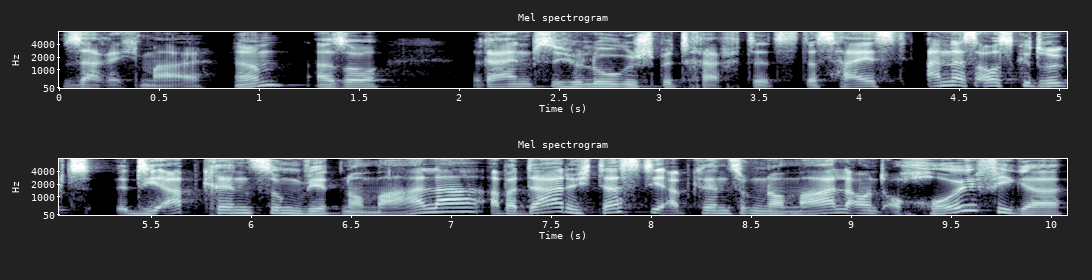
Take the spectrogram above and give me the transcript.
sag ich mal. Ne? Also rein psychologisch betrachtet. Das heißt, anders ausgedrückt, die Abgrenzung wird normaler, aber dadurch, dass die Abgrenzung normaler und auch häufiger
